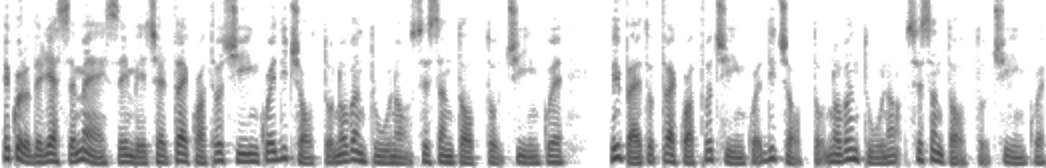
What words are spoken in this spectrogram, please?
e quello degli sms invece è il 345 18 91 68 5. Ripeto 345 18 91 68 5.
